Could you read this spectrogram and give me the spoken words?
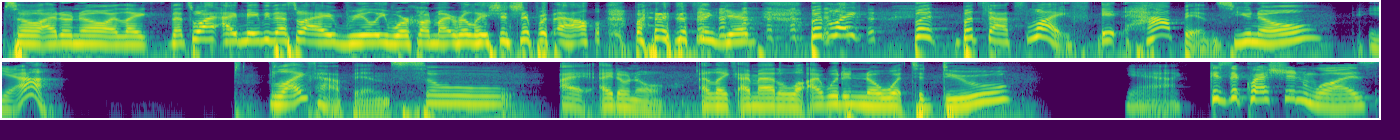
So I don't know. I like that's why I maybe that's why I really work on my relationship with Al, but it doesn't get. but like, but but that's life. It happens. You know Yeah. life happens. So I I don't know. I like I'm at a lo- I wouldn't know what to do. Yeah. Because the question was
